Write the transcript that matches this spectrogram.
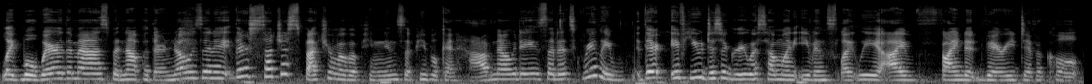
like will wear the mask but not put their nose in it. There's such a spectrum of opinions that people can have nowadays that it's really there if you disagree with someone even slightly, I find it very difficult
